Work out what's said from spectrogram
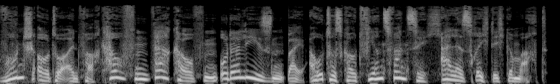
Wunschauto einfach kaufen, verkaufen oder leasen. Bei Autoscout24. Alles richtig gemacht.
